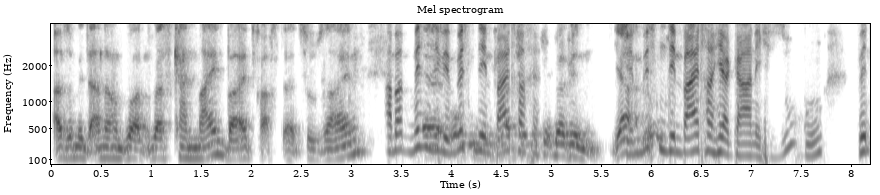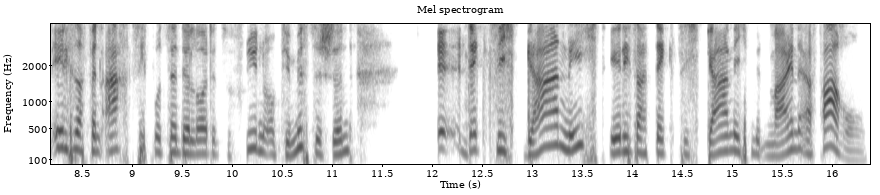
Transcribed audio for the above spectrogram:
Also mit anderen Worten, was kann mein Beitrag dazu sein? Aber wissen Sie, wir äh, müssen um den Beitrag überwinden. Ja, wir müssen den Beitrag ja gar nicht suchen. Wenn ehrlich gesagt, wenn 80 Prozent der Leute zufrieden und optimistisch sind, deckt sich gar nicht, ehrlich gesagt, deckt sich gar nicht mit meiner Erfahrung.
